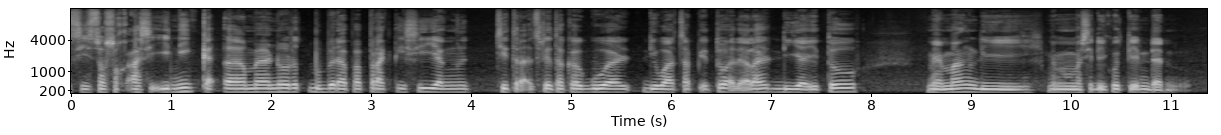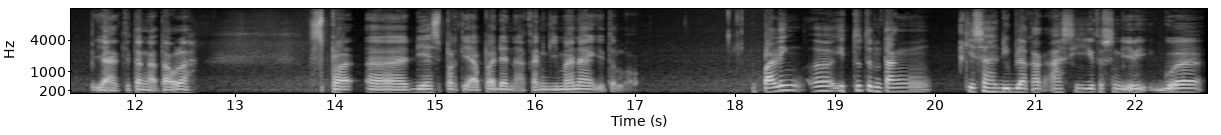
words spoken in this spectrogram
si sosok asi ini uh, menurut beberapa praktisi yang citra cerita ke gue di WhatsApp itu adalah dia itu memang di memang masih diikutin dan ya kita nggak tahu lah Spa, uh, dia seperti apa dan akan gimana gitu loh. Paling uh, itu tentang kisah di belakang asi itu sendiri. Gue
